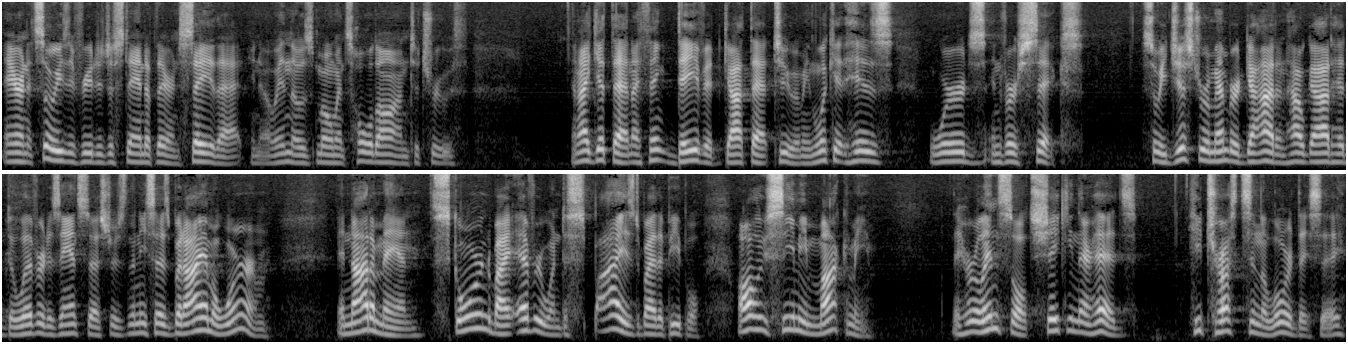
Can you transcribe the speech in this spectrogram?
Aaron, it's so easy for you to just stand up there and say that, you know, in those moments, hold on to truth. And I get that, and I think David got that too. I mean, look at his words in verse 6. So he just remembered God and how God had delivered his ancestors. Then he says, But I am a worm and not a man, scorned by everyone, despised by the people. All who see me mock me. They hurl insults, shaking their heads. He trusts in the Lord, they say.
